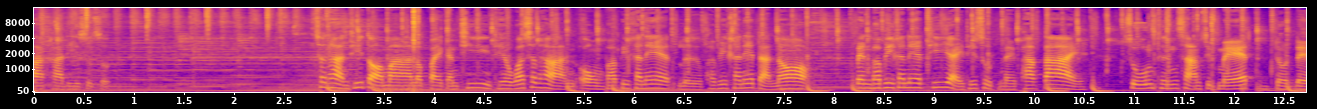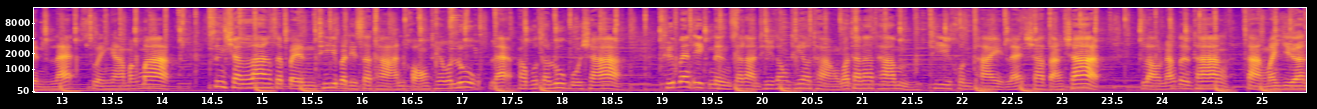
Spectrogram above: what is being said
ราคาดีสุดๆ สถานที่ต่อมาเราไปกันที่เทวสถานองค์พระพิฆเนศหรือพระพิฆเนศด่านนอก เป็นพระพิฆเนศที่ใหญ่ที่สุดในภาคใต้ สูงถึง 30 เมตร โดดเด่นและสวยงามมากๆ ซึ่งชั้นล่างจะเป็นที่ประดิษฐานของเทวรูปและพระพุทธรูปบูชา ถือเป็นอีกหนึ่งสถานที่ท่องเที่ยวทางวัฒนธรรม ที่คนไทยและชาวต่างชาติ เหล่านักเดินทางต่างมาเยือน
